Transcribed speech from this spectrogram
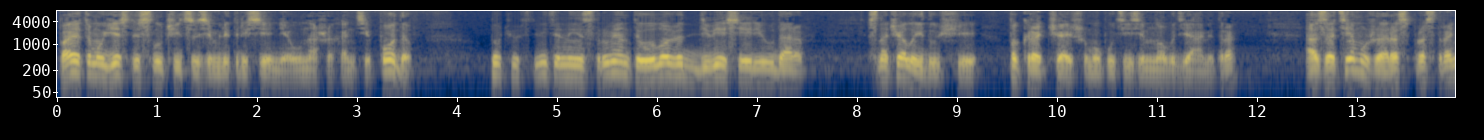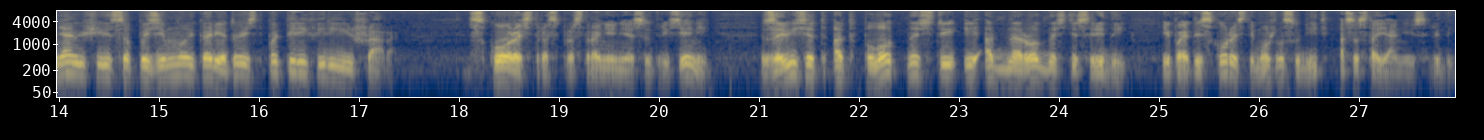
Поэтому, если случится землетрясение у наших антиподов, то чувствительные инструменты уловят две серии ударов. Сначала идущие по кратчайшему пути земного диаметра, а затем уже распространяющиеся по земной коре, то есть по периферии шара. Скорость распространения сотрясений – зависит от плотности и однородности среды, и по этой скорости можно судить о состоянии среды.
